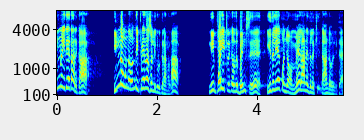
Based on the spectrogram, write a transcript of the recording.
இன்னும் இதே தான் இருக்கா? இன்னும் உன்னை வந்து இப்படியே தான் சொல்லி கொடுக்குறாங்களா நீ போயிட்டு இருக்கிறது பென்ஸ் இதுலயே கொஞ்சம் மேலான இதுல ஆண்டவர்கிட்ட.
